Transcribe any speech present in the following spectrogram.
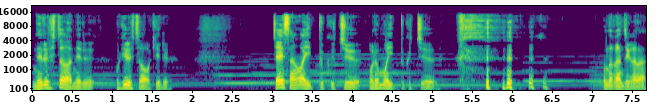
う。寝る人は寝る。起きる人は起きる。ジャイさんは一服中。俺も一服中。こんな感じかな。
